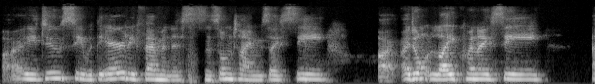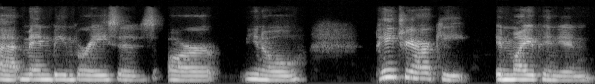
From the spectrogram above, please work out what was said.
I do see with the early feminists, and sometimes I see, I, don't like when I see uh, men being berated or, you know, patriarchy, in my opinion,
